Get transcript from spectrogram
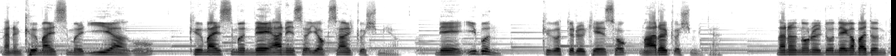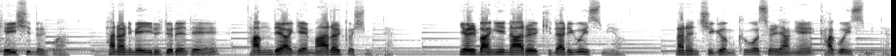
나는 그 말씀을 이해하고 그 말씀은 내 안에서 역사할 것이며 내 입은 그것들을 계속 말할 것입니다. 나는 오늘도 내가 받은 계시들과 하나님의 일들에 대해 담대하게 말할 것입니다. 열방이 나를 기다리고 있으며 나는 지금 그곳을 향해 가고 있습니다.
